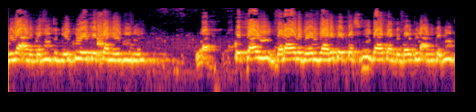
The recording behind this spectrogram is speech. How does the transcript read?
ولا عنكبوت بيكوه كسا موجود وكفار دلائل غير ذلك التشريع ذات ببيت العنكبوت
